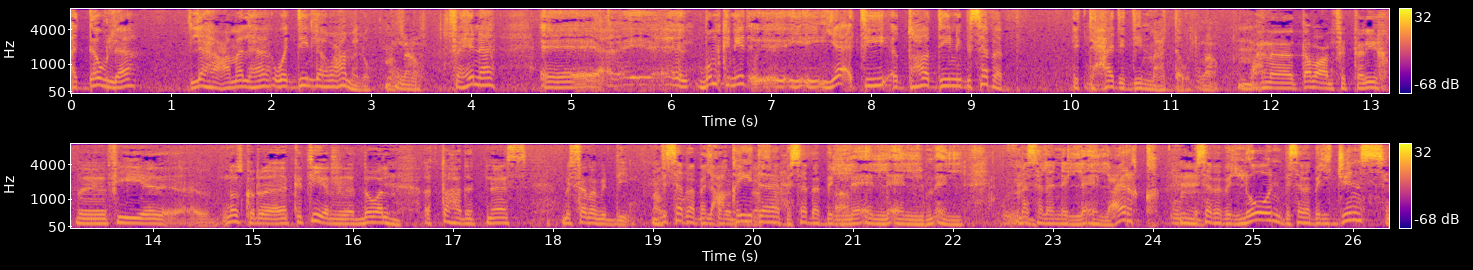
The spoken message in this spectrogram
الدولة لها عملها والدين له عمله. نعم. فهنا آه، آه، ممكن يأتي اضطهاد ديني بسبب اتحاد الدين مع الدولة. نعم. وإحنا طبعا في التاريخ في نذكر كتير دول اضطهدت ناس بسبب الدين. بسبب العقيدة بسبب ال ال ال ال مثلا ال- العرق بسبب اللون بسبب الجنس.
